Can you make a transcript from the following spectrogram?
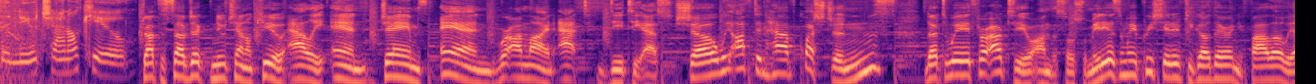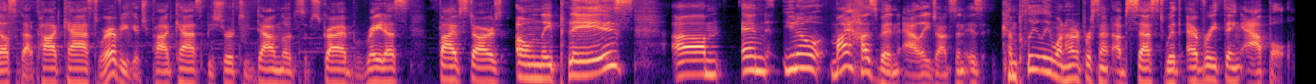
The new Channel Q. Drop the subject, new channel Q, Allie and James, and we're online at DTS Show. We often have questions that we throw out to you on the social medias, and we appreciate it if you go there and you follow. We also got a podcast wherever you get your podcast. Be sure to download, subscribe, rate us five stars only, please. Um, and you know, my husband, Allie Johnson, is completely 100% obsessed with everything Apple.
